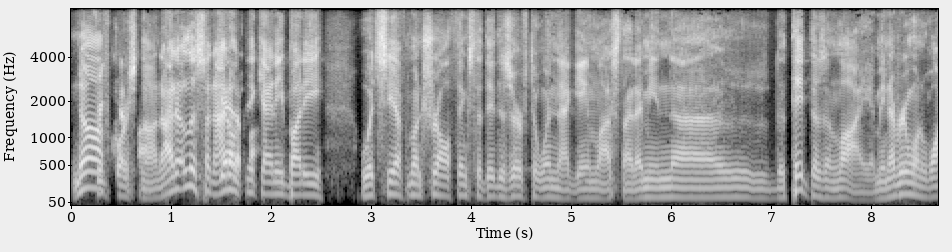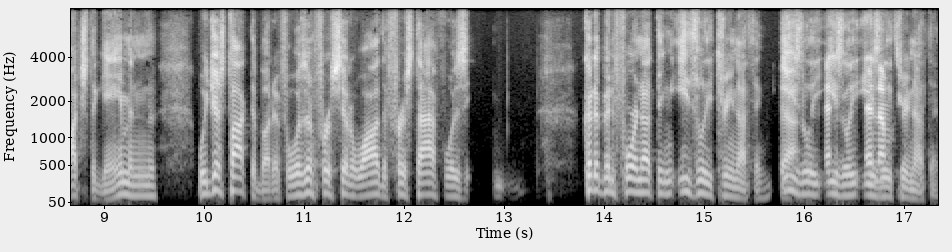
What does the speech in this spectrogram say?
No, of course not. I don't listen. I don't think anybody with CF Montreal thinks that they deserve to win that game last night. I mean, uh, the tape doesn't lie. I mean, everyone watched the game, and we just talked about it. If it wasn't for Sirois, the first half was could have been four nothing, easily three nothing, yeah. easily, and, easily, and easily three nothing.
